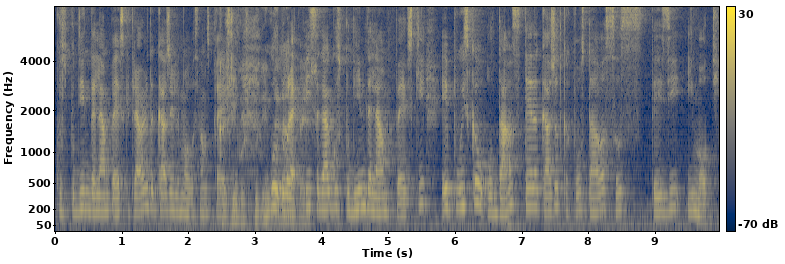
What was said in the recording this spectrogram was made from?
господин Делян Певски, трябва ли да кажа или мога само с Певски? Кажи господин Го- Делян Добре, Пеевски. и сега господин Делян Певски е поискал от ДАНС те да кажат какво става с тези имоти.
